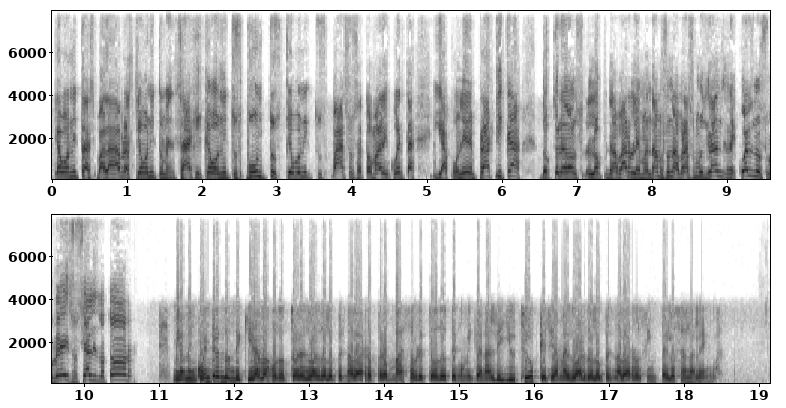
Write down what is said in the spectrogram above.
Qué bonitas palabras, qué bonito mensaje, qué bonitos puntos, qué bonitos pasos a tomar en cuenta y a poner en práctica. Doctor Eduardo López Navarro, le mandamos un abrazo muy grande. Recuérdenos sus redes sociales, doctor. Mira, me encuentran donde quiera bajo doctor Eduardo López Navarro, pero más sobre todo tengo mi canal de YouTube que se llama Eduardo López Navarro sin pelos en la lengua.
